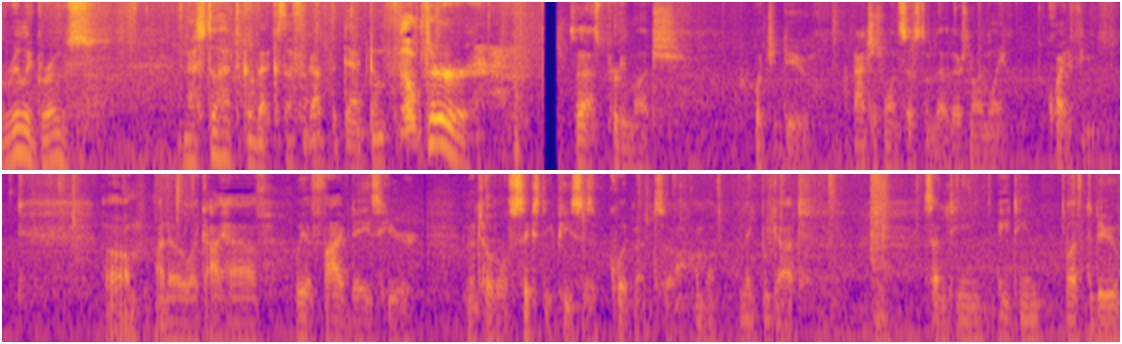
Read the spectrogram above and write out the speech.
really gross. And I still have to go back because I forgot the dadgum filter. So that's pretty much what you do. Not just one system though, there's normally quite a few. Um, I know like I have, we have five days here and a total of 60 pieces of equipment. So I'm, I think we got 17, 18 left to do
